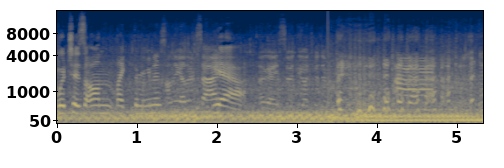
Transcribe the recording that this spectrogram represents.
which is on like the marinas. on the other side. Yeah. Okay, so we go through the. Found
